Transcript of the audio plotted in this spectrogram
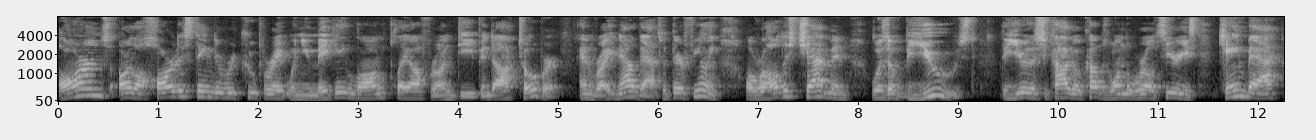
Arms are the hardest thing to recuperate when you make a long playoff run deep into October. And right now, that's what they're feeling. Aroldis Chapman was abused the year the Chicago Cubs won the World Series, came back,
